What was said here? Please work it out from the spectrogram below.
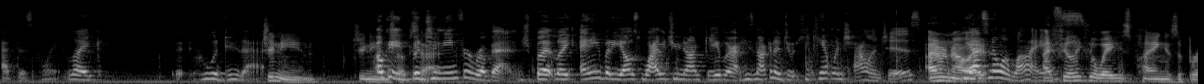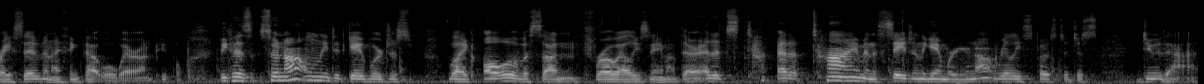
At this point, like, who would do that? Janine, Janine. Okay, but Janine for revenge. But like anybody else, why would you knock Gabler out? He's not gonna do it. He can't win challenges. I don't know. He has I- no alliance. I feel like the way he's playing is abrasive, and I think that will wear on people. Because so not only did Gabler just like all of a sudden throw Ellie's name out there at its t- at a time and a stage in the game where you're not really supposed to just do that.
